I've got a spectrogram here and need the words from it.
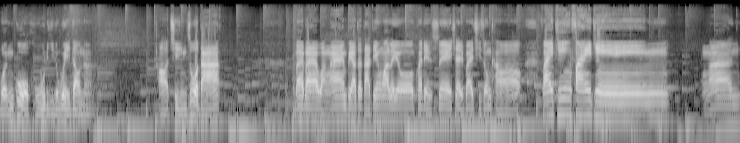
闻过狐狸的味道呢？好，请作答。拜拜，晚安！不要再打电话了哟，快点睡，下礼拜期中考，fighting fighting，晚安。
